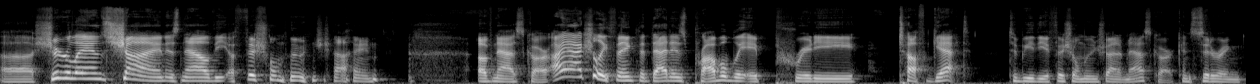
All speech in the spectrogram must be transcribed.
Uh, Sugarlands Shine is now the official moonshine of NASCAR. I actually think that that is probably a pretty tough get to be the official moonshine of NASCAR, considering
